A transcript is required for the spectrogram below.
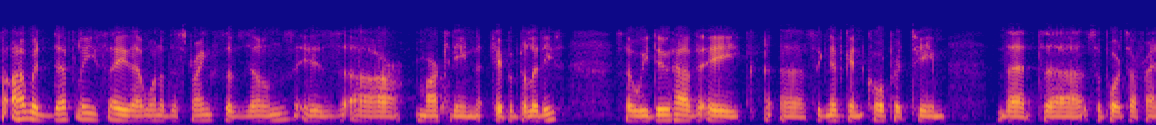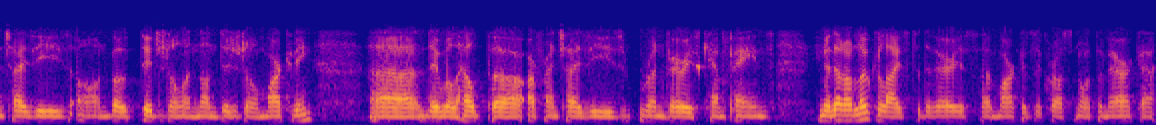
So I would definitely say that one of the strengths of Zones is our marketing capabilities. So we do have a, a significant corporate team that uh, supports our franchisees on both digital and non-digital marketing. Uh, they will help uh, our franchisees run various campaigns you know, that are localized to the various markets across North America,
